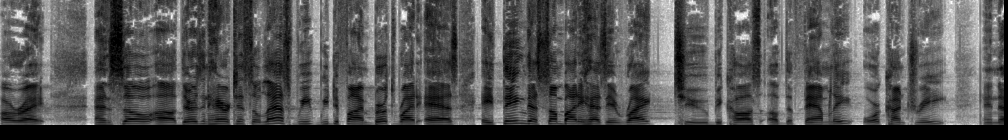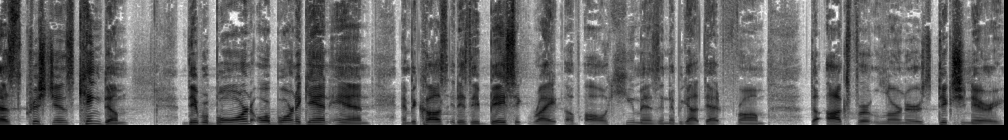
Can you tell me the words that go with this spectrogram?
All right. And so uh, there's inheritance. So last week we defined birthright as a thing that somebody has a right to because of the family or country, and as Christians, kingdom they were born or born again in, and because it is a basic right of all humans. And we got that from the Oxford Learner's Dictionary.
